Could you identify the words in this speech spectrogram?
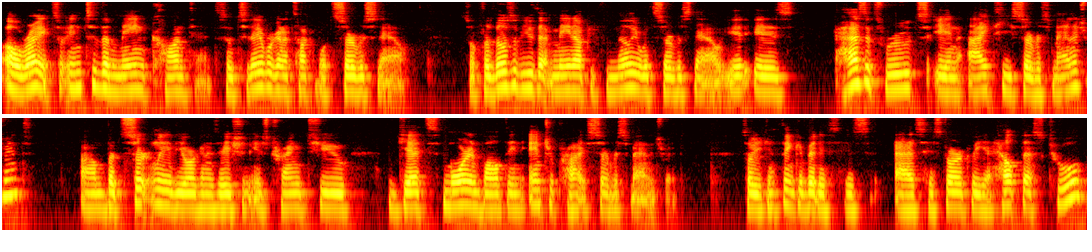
All right, so into the main content. So today we're going to talk about ServiceNow. So for those of you that may not be familiar with ServiceNow, it is has its roots in IT service management, um, but certainly the organization is trying to gets more involved in enterprise service management. So you can think of it as, as historically a help desk tool,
